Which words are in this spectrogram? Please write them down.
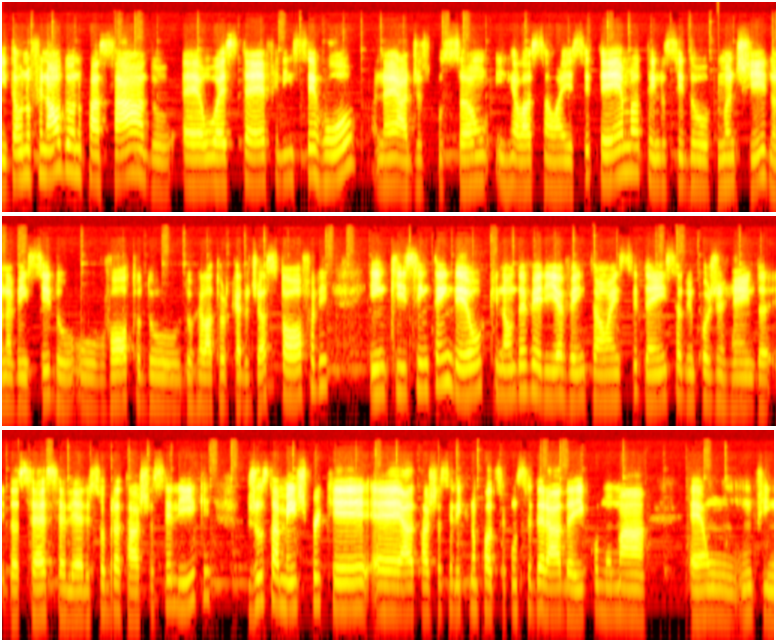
Então, no final do ano passado, é, o STF encerrou né, a discussão em relação a esse tema, tendo sido mantido, né, vencido o voto do, do relator, que era o Dias Toffoli, em que se entendeu que não deveria haver, então, a incidência do imposto de renda e da CSLL sobre a taxa Selic, justamente porque é, a taxa Selic não pode ser considerada aí como uma é um, enfim,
